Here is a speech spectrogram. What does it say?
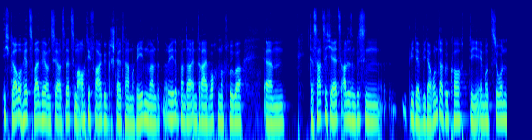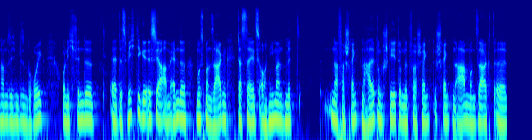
ich glaube auch jetzt, weil wir uns ja das letzte Mal auch die Frage gestellt haben, reden man, redet man da in drei Wochen noch drüber. Ähm, das hat sich ja jetzt alles ein bisschen wieder, wieder runtergekocht. Die Emotionen haben sich ein bisschen beruhigt. Und ich finde, äh, das Wichtige ist ja am Ende, muss man sagen, dass da jetzt auch niemand mit einer verschränkten Haltung steht und mit verschränkten Armen und sagt, äh,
